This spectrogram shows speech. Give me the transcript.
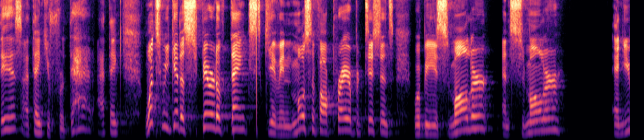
This, I thank you for that. I think once we get a spirit of thanksgiving, most of our prayer petitions will be smaller and smaller. And you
